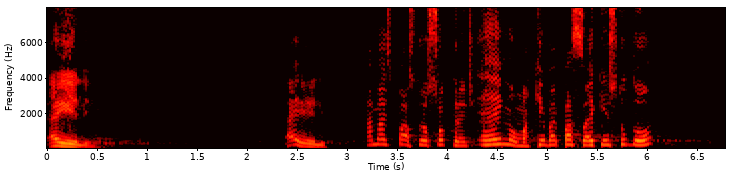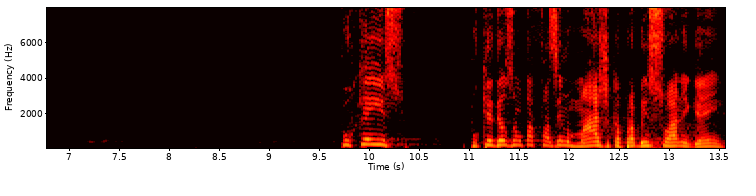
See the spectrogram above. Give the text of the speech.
É ele. É ele. Ah, mas pastor, eu sou crente. É, irmão, mas quem vai passar é quem estudou. Por que isso? Porque Deus não está fazendo mágica para abençoar ninguém.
